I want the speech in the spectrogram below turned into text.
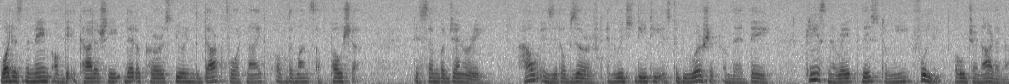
what is the name of the Ekadashi that occurs during the dark fortnight of the months of Pausha, December, January? How is it observed and which deity is to be worshipped on that day? Please narrate this to me fully, O Janardana.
